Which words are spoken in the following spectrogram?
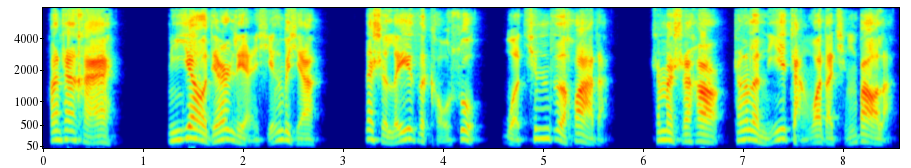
黄长海，你要点脸行不行？那是雷子口述，我亲自画的，什么时候成了你掌握的情报了？”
